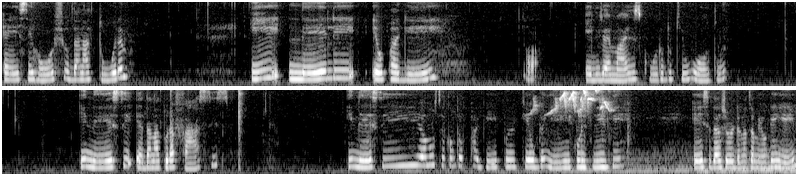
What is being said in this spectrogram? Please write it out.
é esse roxo da Natura. E nele eu paguei... Ó, ele já é mais escuro do que o outro. E nesse é da Natura Faces. E nesse eu não sei quanto eu paguei porque eu ganhei. Inclusive esse da Jordana também eu ganhei.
